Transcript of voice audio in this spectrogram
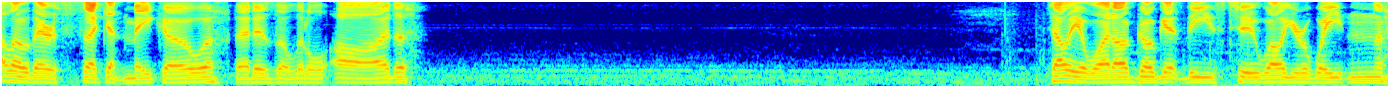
Hello there, second Mako. That is a little odd. Tell you what, I'll go get these two while you're waiting.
